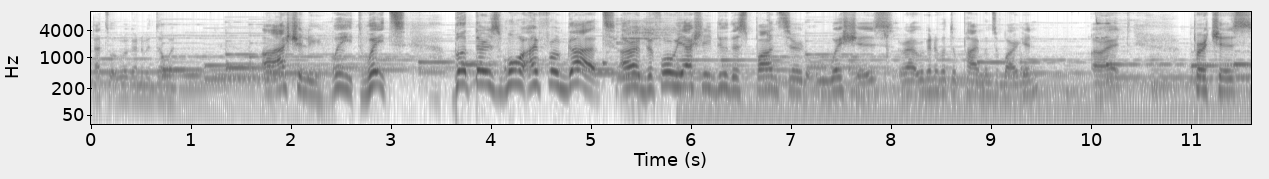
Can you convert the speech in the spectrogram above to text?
That's what we're gonna be doing. Uh, actually, wait, wait! But there's more, I forgot! Alright, before we actually do the sponsored wishes, alright, we're gonna go to Paimon's Bargain. Alright, purchase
